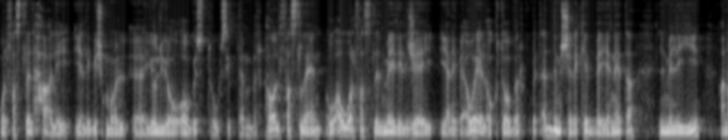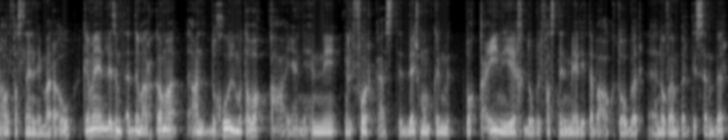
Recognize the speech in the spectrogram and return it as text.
والفصل الحالي يلي بيشمل آه، يوليو August وسبتمبر. هول الفصلين وأول فصل المالي الجاي يعني بأوائل أكتوبر بتقدم الشركات بياناتها الماليه عن هول الفصلين اللي مرقوا. كمان لازم تقدم أرقامها عن الدخول المتوقعة يعني هن ال forecast قديش ممكن متوقعين ياخذوا بالفصل المالي تبع أكتوبر آه، نوفمبر ديسمبر.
